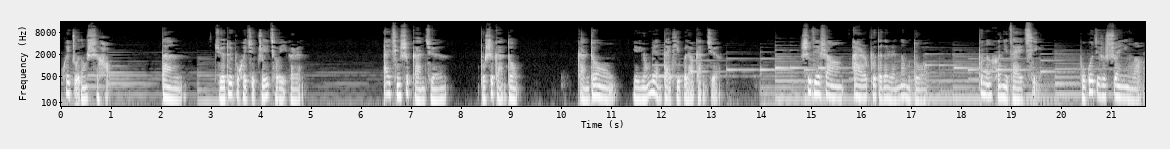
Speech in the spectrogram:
会主动示好，但绝对不会去追求一个人。爱情是感觉，不是感动，感动也永远代替不了感觉。世界上爱而不得的人那么多，不能和你在一起，不过就是顺应了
